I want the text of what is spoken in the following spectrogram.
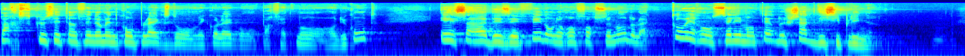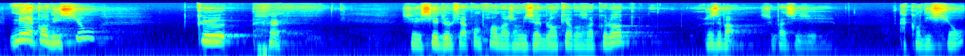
parce que c'est un phénomène complexe dont mes collègues ont parfaitement rendu compte, et ça a des effets dans le renforcement de la cohérence élémentaire de chaque discipline. Mais à condition que... J'ai essayé de le faire comprendre à Jean-Michel Blanquer dans un colloque, je ne sais pas, je ne sais pas si j'ai. à condition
